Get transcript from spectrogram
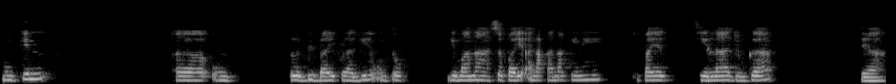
mungkin uh, lebih baik lagi untuk gimana supaya anak-anak ini supaya Cila juga ya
